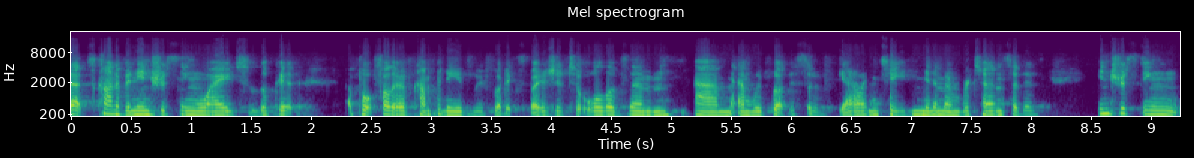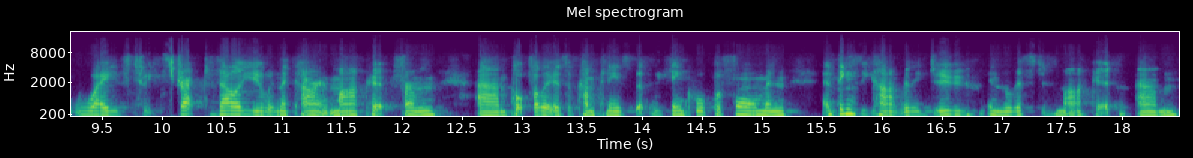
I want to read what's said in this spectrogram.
that's kind of an interesting way to look at a portfolio of companies. We've got exposure to all of them, um, and we've got this sort of guaranteed minimum return. So there's interesting ways to extract value in the current market from um, portfolios of companies that we think will perform and, and things you can't really do in the listed market. Um,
